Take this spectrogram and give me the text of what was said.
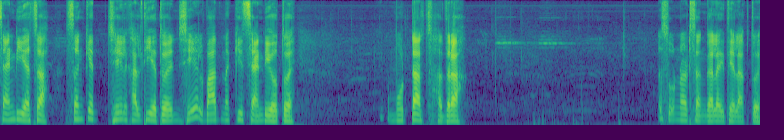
सँडी याचा संकेत झेल खालती येतोय. झेल बाद नक्कीच सँडी होतोय. मोठाच हदरा सोनाट संघाला इथे लागतोय.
